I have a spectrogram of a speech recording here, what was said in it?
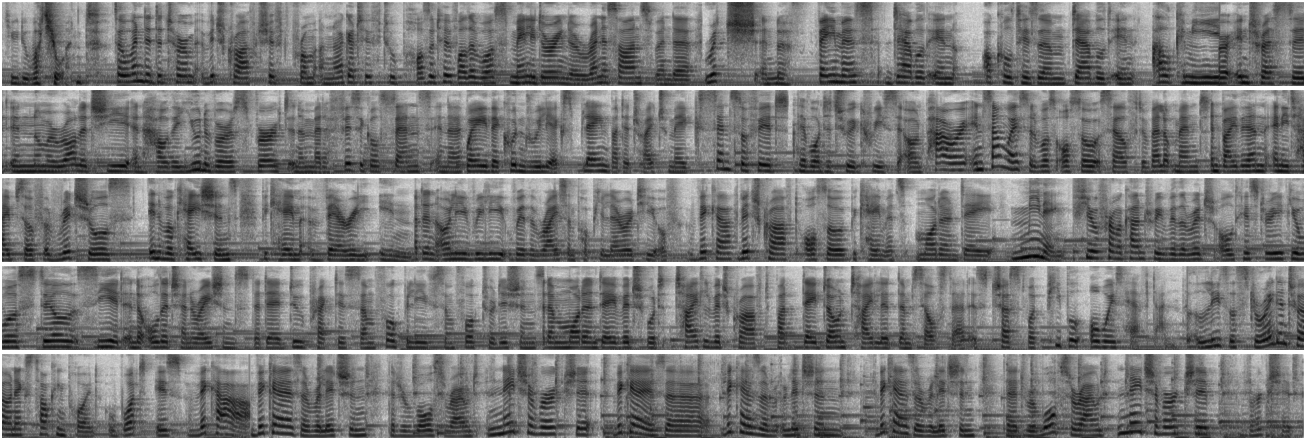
you do what you want. So when did the term witchcraft shift from a negative to positive? Well, it was mainly during the Renaissance when the rich and the famous dabbled in occultism, dabbled in alchemy, were interested in numerology and how the universe worked in a metaphysical sense in a way they couldn't really explain, but they tried to make sense of it. They wanted to increase their own power. In some ways it was also self-development and by then any types of rituals, invocations became very in. But then only really with the rise and popularity of Wicca, witchcraft also became its modern day meaning. If you're from a country with a rich old history, you will still see it in the older generations that they do practice some folk beliefs, some folk traditions that a modern day witch would title witchcraft, but they don't title it themselves that. It's just what people always have done. Leads us straight into our next talking point. What is Wicca? Wicca is a religion that revolves around nature worship. Wicca is a Wicca is a religion. Wicca is a religion that revolves around nature worship. Worship.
